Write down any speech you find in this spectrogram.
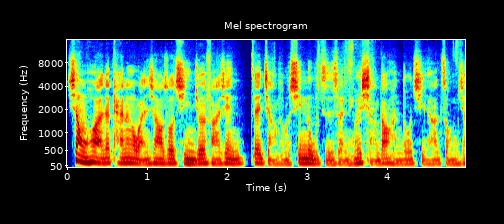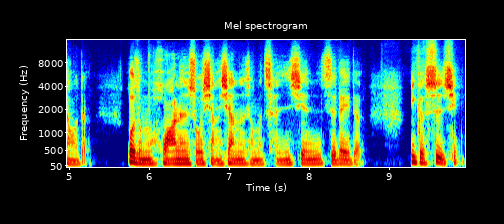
像我后来在开那个玩笑的时候，其实你就会发现，在讲什么心如止水，你会想到很多其他宗教的，或者我们华人所想象的什么成仙之类的一个事情。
